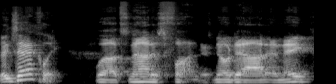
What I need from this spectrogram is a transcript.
exactly. Well, it's not as fun. There's no doubt. And they,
